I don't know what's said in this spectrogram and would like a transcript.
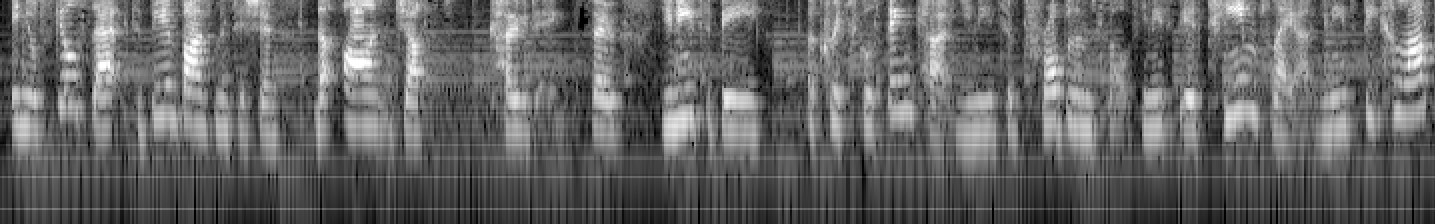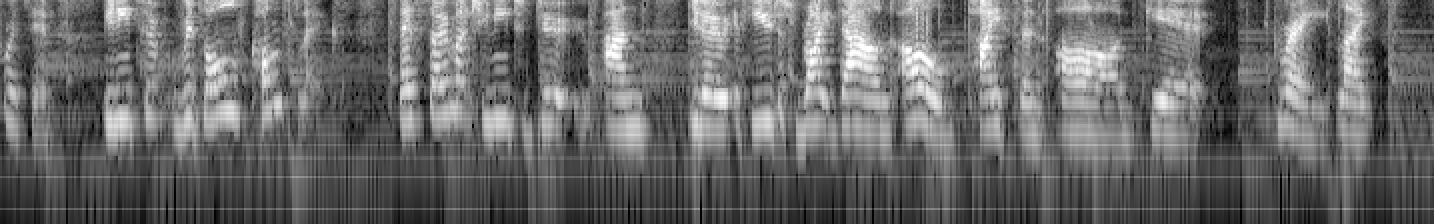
in your skill set to be a bioinformatician that aren't just coding. So you need to be a critical thinker, you need to problem solve, you need to be a team player, you need to be collaborative, you need to resolve conflicts. There's so much you need to do. And, you know, if you just write down, oh, Python, R, Git, great, like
